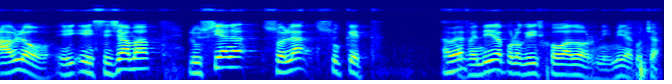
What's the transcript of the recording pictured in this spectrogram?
habló, y, se llama Luciana Solá Suquet, A ver. ofendida por lo que dijo Adorni. Mira, escucha.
